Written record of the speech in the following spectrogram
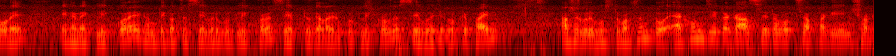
করে এখানে ক্লিক করে, এখান থেকে হচ্ছে সেভের উপর ক্লিক করে সেভ টু গ্যালারির উপর ক্লিক করলে সেভ হয়ে যাবে ওকে ফাইন আশা করি বুঝতে পারছেন। তো এখন যেটা কাজ সেটা হচ্ছে আপনাকে ইনশট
